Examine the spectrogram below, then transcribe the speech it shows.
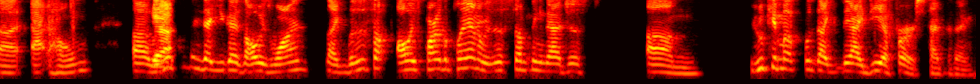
uh, at home. Uh, was Yeah. this something that you guys always wanted? Like, was this always part of the plan, or was this something that just um, who came up with like the idea first, type of thing?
